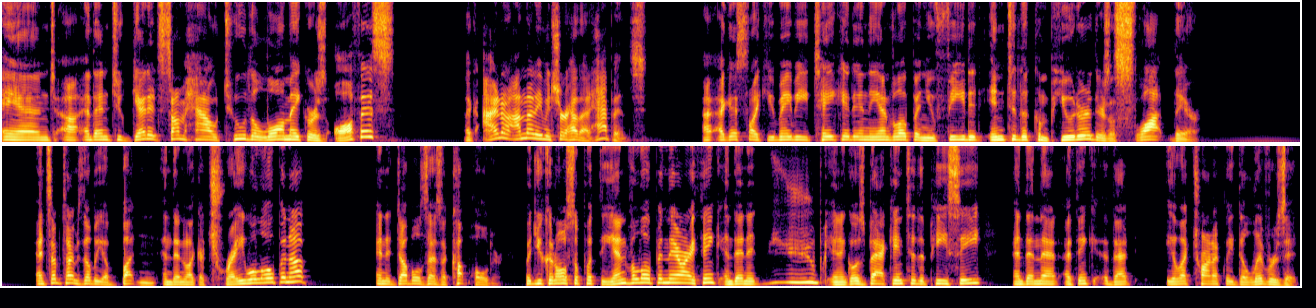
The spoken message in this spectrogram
and uh, and then to get it somehow to the lawmaker's office. Like I don't, I'm not even sure how that happens. I, I guess like you maybe take it in the envelope and you feed it into the computer. There's a slot there and sometimes there'll be a button and then like a tray will open up and it doubles as a cup holder. But you can also put the envelope in there, I think, and then it and it goes back into the PC and then that I think that electronically delivers it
